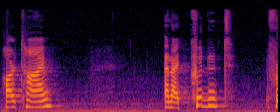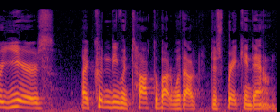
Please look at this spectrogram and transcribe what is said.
hard time. And I couldn't, for years, I couldn't even talk about it without just breaking down.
